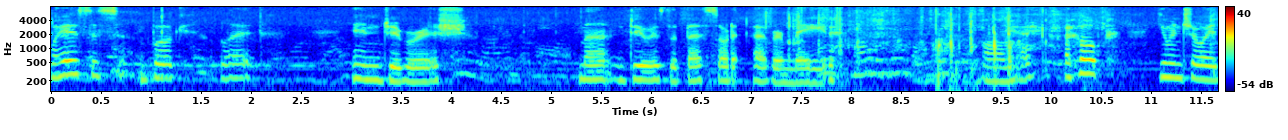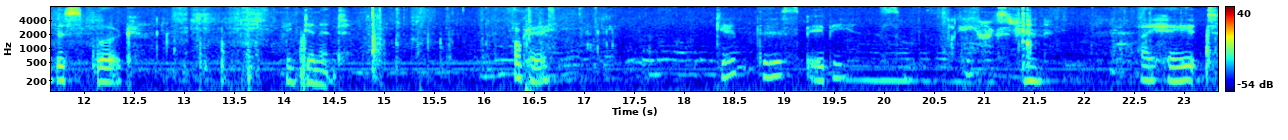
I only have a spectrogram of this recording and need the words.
Why is this book let in gibberish? Mountain Dew is the best soda ever made. Um, I hope you enjoy this book. I didn't. Okay. Get this, baby. Some fucking oxygen. I hate.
